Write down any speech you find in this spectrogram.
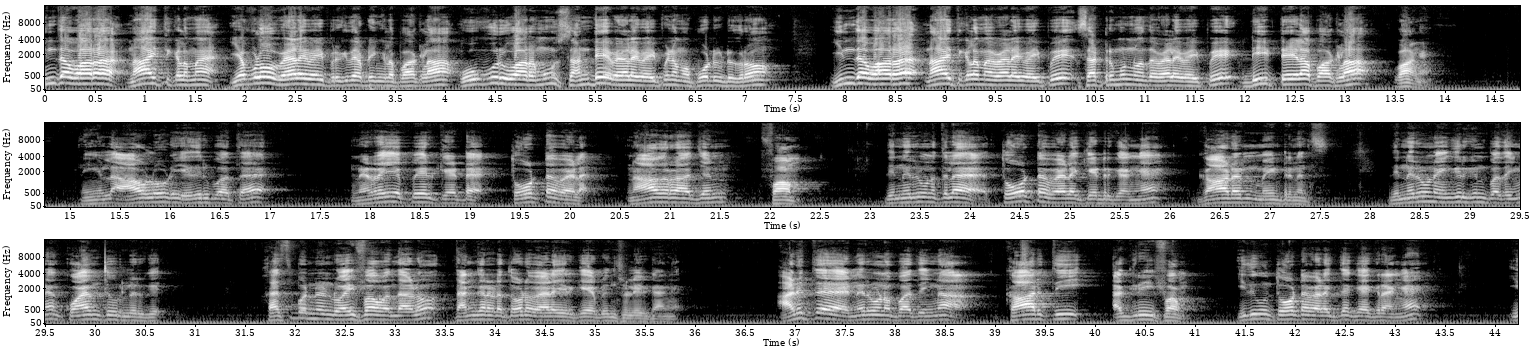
இந்த வார ஞாயிற்றுக்கிழமை எவ்வளோ வேலை வாய்ப்பு இருக்குது அப்படிங்கிற பார்க்கலாம். ஒவ்வொரு வாரமும் சண்டே வேலை வாய்ப்பு நம்ம போட்டுக்கிட்டு இருக்கிறோம். இந்த வார ஞாயிற்றுக்கிழமை வேலை வாய்ப்பு சற்று முன் வந்த வேலை வாய்ப்பு டீட்டெயிலாக பார்க்கலாம். வாங்க. நீங்களாம் ஆவலோடு எதிர்பார்த்த நிறைய பேர் கேட்ட தோட்ட வேலை நாகராஜன் ஃபார்ம். இந்த நிறுவனத்தில் தோட்ட வேலை கேட்டிருக்காங்க கார்டன் மெயின்டெனன்ஸ் இந்த நிறுவனம் எங்கே இருக்குதுன்னு பார்த்தீங்கன்னா கோயம்புத்தூரில் இருக்குது ஹஸ்பண்ட் அண்ட் ஒய்ஃபாக வந்தாலும் தங்குற இடத்தோட வேலை இருக்கே அப்படின்னு சொல்லியிருக்காங்க. அடுத்த நிறுவனம் பார்த்தீங்கன்னா கார்த்தி அக்ரி ஃபார்ம். இதுவும் தோட்ட வேலைக்கு தான் கேட்குறாங்க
